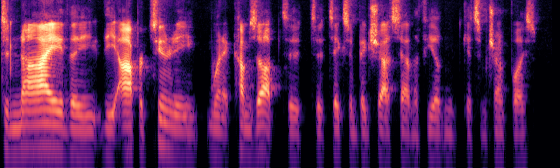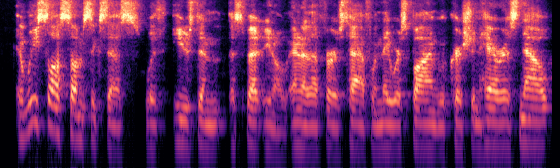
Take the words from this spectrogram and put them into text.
deny the the opportunity when it comes up to to take some big shots down the field and get some chunk plays. And we saw some success with Houston, especially you know, end of that first half when they were spying with Christian Harris. Now,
